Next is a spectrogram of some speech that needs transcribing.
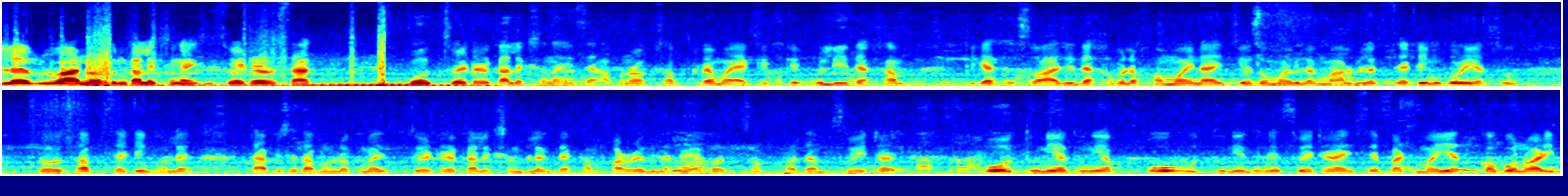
হেল্ল' এভৰিৱান নতুন কালেকশ্যন আহিছে চুৱেটাৰৰ চাক বহুত চুৱেটাৰ কালেকশ্যন আহিছে, আপোনাক চবকেইটা মই এক এককৈ খুলি দেখাম, ঠিক আছে? চ' আজি দেখাবলৈ সময় নাই, যিহেতু মই এইবিলাক মালবিলাক ছেটিং কৰি আছোঁ। তো চব ছেটিং হ'লে, তাৰপিছত আপোনালোক মই চুৱেটাৰ কালেকশ্যনবিলাক দেখাম আৰু এইবিলাক ৰেকত চব সজাম চুৱেটাৰ বহুত ধুনীয়া ধুনীয়া, বহুত ধুনীয়া ধুনীয়া চুৱেটাৰ আহিছে বাট মই ইয়াত ক'ব নোৱাৰিম।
